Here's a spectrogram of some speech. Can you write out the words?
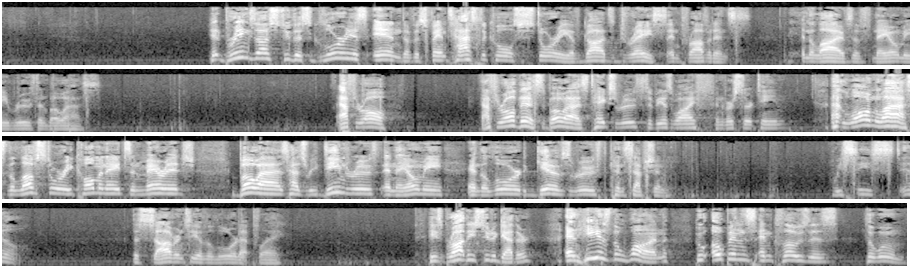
It brings us to this glorious end of this fantastical story of God's grace and providence in the lives of Naomi, Ruth, and Boaz. After all, after all this, Boaz takes Ruth to be his wife in verse 13. At long last, the love story culminates in marriage Boaz has redeemed Ruth and Naomi, and the Lord gives Ruth conception. We see still the sovereignty of the Lord at play. He's brought these two together, and He is the one who opens and closes the womb.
